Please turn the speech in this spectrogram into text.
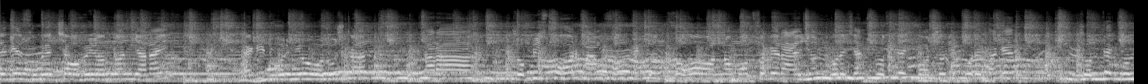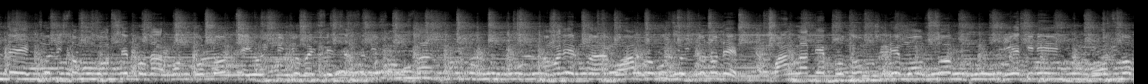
থেকে শুভেচ্ছা, অভিনন্দন জানাই। একটি ধর্মীয় অনুষ্ঠান, তারা চব্বিশ প্রহর নাম মহোৎসবের আয়োজন করেছেন প্রত্যেক বছরই করে থাকেন। চলতে চলতে একচল্লিশতম বর্ষে পদার্পণ করল এই ঐতিহ্যবাহী স্বেচ্ছাসেবী সংস্থা। আমাদের মহা- মহাপ্রভু চৈতন্যদেব বাংলাতে প্রথম ছিঁড়ে মহোৎসব দিয়ে তিনি মহোৎসব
